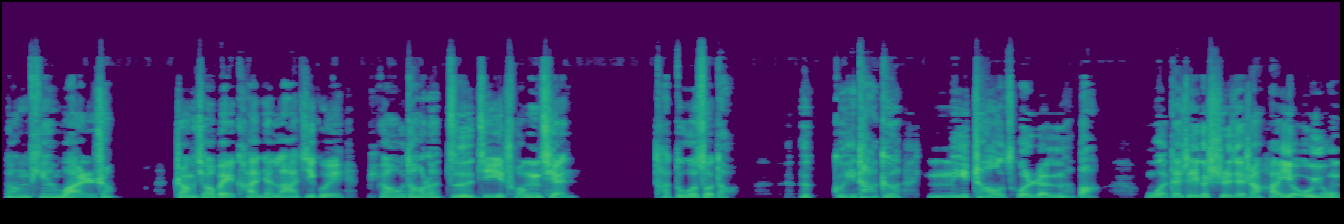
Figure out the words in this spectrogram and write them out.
当天晚上，张小北看见垃圾鬼飘到了自己床前，他哆嗦道：“ 鬼大哥，你找错人了吧？我在这个世界上还有用，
